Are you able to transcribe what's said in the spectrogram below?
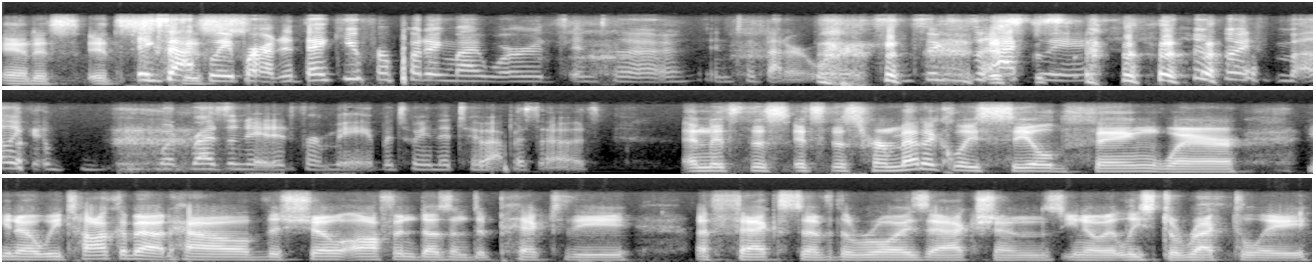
and it's it's Exactly, this- Brandon. Thank you for putting my words into into better words. It's It's exactly this- like, like what resonated for me between the two episodes. and it's this it's this hermetically sealed thing where you know we talk about how the show often doesn't depict the effects of the roy's actions you know at least directly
